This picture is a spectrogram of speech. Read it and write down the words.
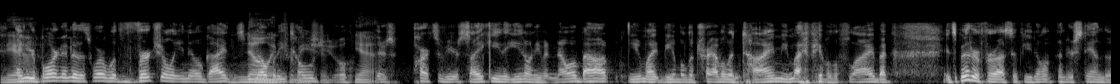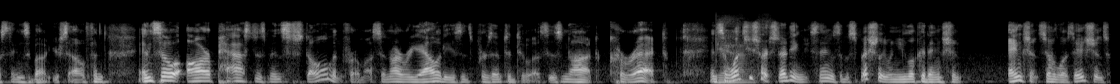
yeah. and you're born into this world with virtually no guidance. No Nobody told you. Yeah. There's parts of your psyche that you don't even know about. You might be able to travel in time. You might be able to fly, but it's better for us if you don't understand those things about yourself. And and so our past has been stolen from us, and our reality as it's presented to us is not correct. And so once you start studying these things, and especially when you look at ancient ancient civilizations,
